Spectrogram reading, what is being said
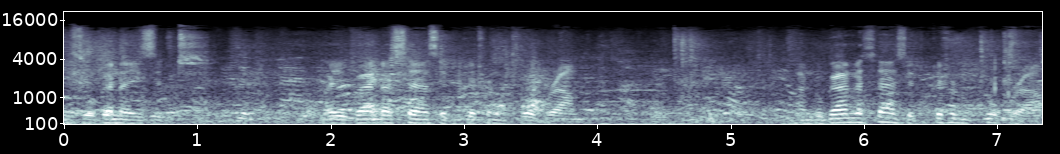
is organized by Uganda Science Education Program. And Uganda Science Education Program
